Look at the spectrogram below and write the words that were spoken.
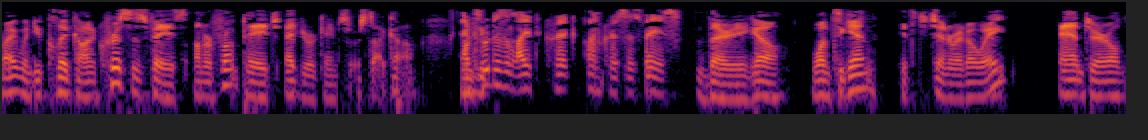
right when you click on Chris's face on our front page at yourgamesource.com. And who doesn't like to click on Chris's face? there you go. Once again, it's Degenerate08 and Gerald,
